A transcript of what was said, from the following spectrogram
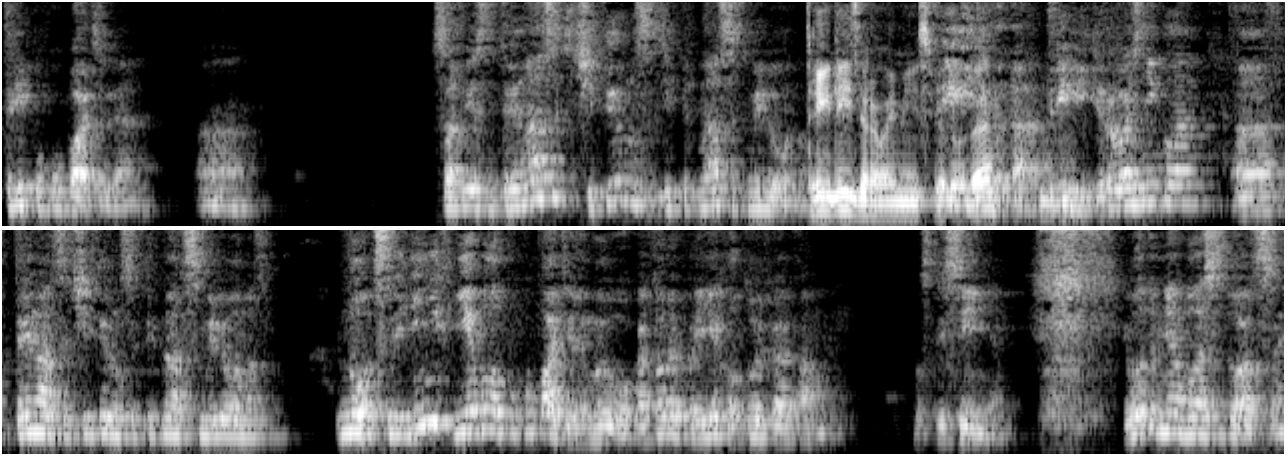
три покупателя. А, Соответственно, 13, 14 и 15 миллионов. Три лидера вы имеете в виду, да? лидера, да? Три лидера возникло, а, 13, 14, 15 миллионов. Но среди них не было покупателя моего, который приехал только там в воскресенье. И вот у меня была ситуация.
